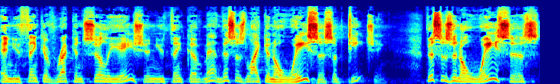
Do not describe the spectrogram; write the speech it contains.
and you think of reconciliation, you think of, man, this is like an oasis of teaching. This is an oasis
